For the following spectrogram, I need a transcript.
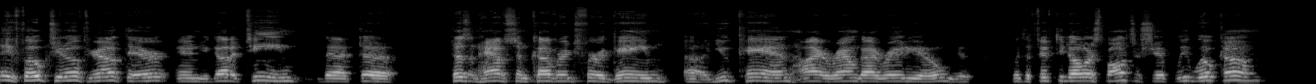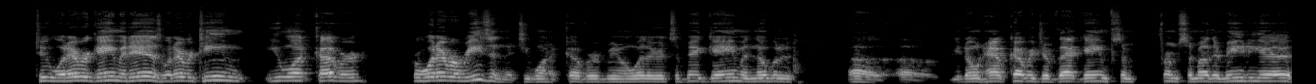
Hey, folks, you know, if you're out there and you got a team that uh, doesn't have some coverage for a game, uh, you can hire Round Guy Radio you, with a $50 sponsorship. We will come to whatever game it is, whatever team you want covered for whatever reason that you want it covered. You know, whether it's a big game and nobody, uh, uh, you don't have coverage of that game from from some other media.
